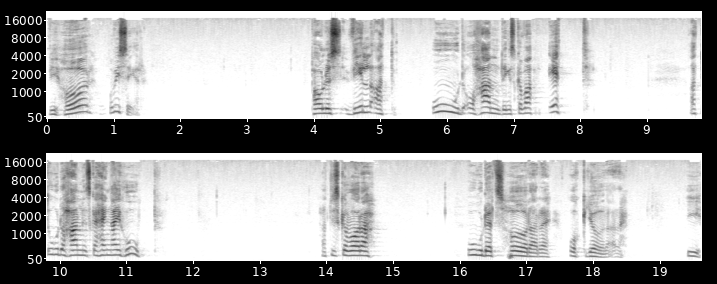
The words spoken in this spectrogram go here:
Vi hör och vi ser. Paulus vill att ord och handling ska vara ett. Att ord och handling ska hänga ihop. Att vi ska vara ordets hörare och görare i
